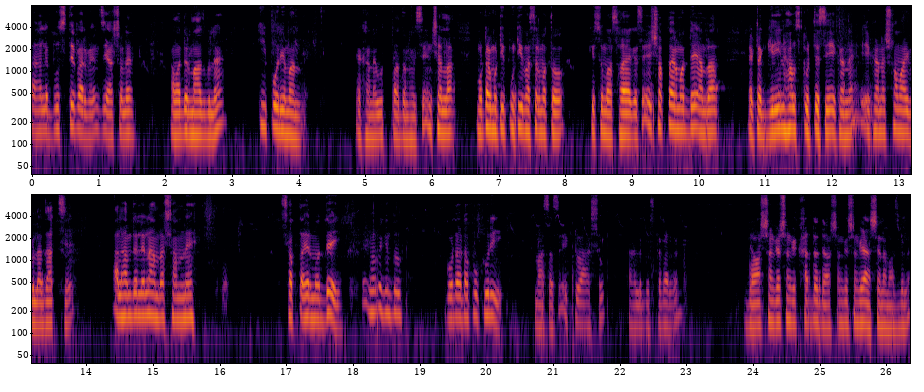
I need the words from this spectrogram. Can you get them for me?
তাহলে বুঝতে পারবেন যে আসলে আমাদের মাছগুলা কি পরিমাণ এখানে উৎপাদন হয়েছে? ইনশাল্লাহ মোটামুটি পুঁটি মাছের মতো কিছু মাছ হয়ে গেছে। এই সপ্তাহের মধ্যে আমরা একটা গ্রিন হাউস করতেছি এখানে। এখানে সময়গুলো যাচ্ছে। আলহামদুলিল্লাহ আমরা সামনে সপ্তাহের মধ্যেই এভাবে কিন্তু গোটাটা পুকুরি মাছ আছে। একটু আসুক, তাহলে বুঝতে পারবেন। দেওয়ার সঙ্গে সঙ্গে খাদ্য দেওয়ার সঙ্গে সঙ্গে আসে না মাছগুলো।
